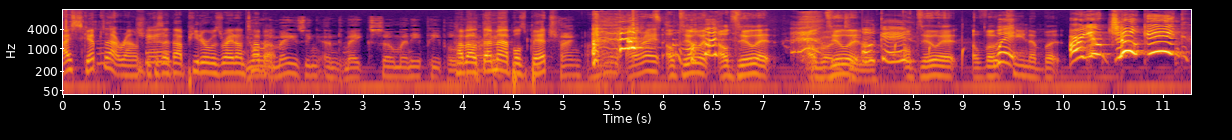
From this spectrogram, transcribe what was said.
I skipped that round because I thought Peter was right on top You're of. amazing and make so many people. How about them apples, bitch? Thank you. All right, I'll do it. I'll do it. I'll do it. Okay. I'll do it. I'll vote Wait. Tina. But Are you joking?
